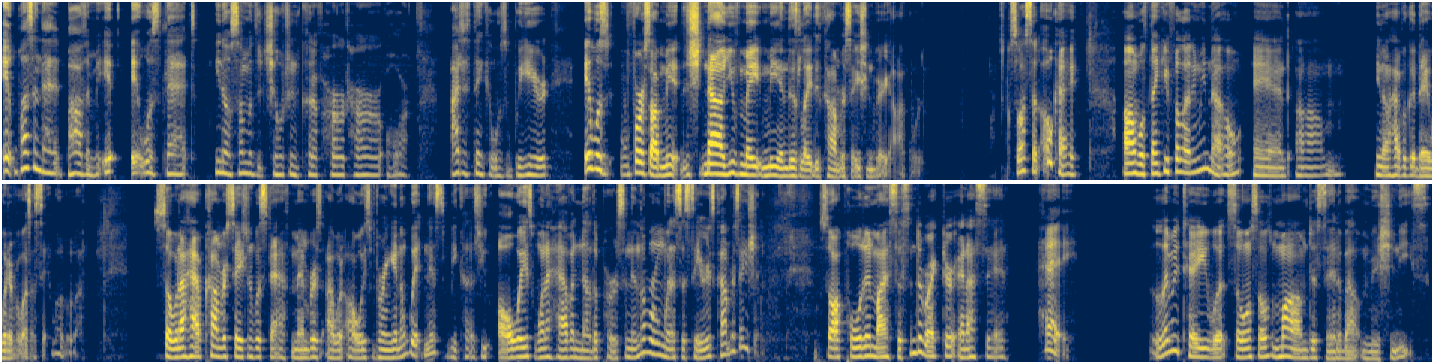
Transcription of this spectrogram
it wasn't that it bothered me. It it was that, you know, some of the children could have heard her or I just think it was weird. It was first off me now you've made me and this lady's conversation very awkward. So I said, "Okay. Um well, thank you for letting me know and um you know, have a good day whatever it was I said." Blah blah blah. So when I have conversations with staff members, I would always bring in a witness because you always want to have another person in the room when it's a serious conversation. So I pulled in my assistant director and I said, Hey, let me tell you what so and so's mom just said about Miss Shanice.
